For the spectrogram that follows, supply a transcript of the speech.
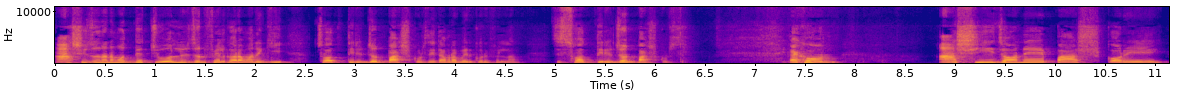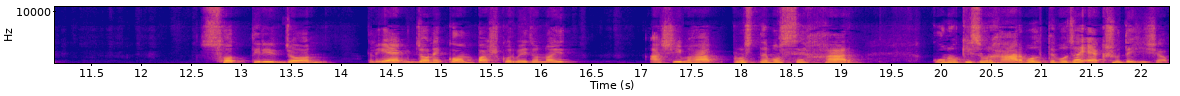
আশি জনের মধ্যে চুয়াল্লিশ জন ফেল করা মানে কি? ছত্রিশ জন পাশ করছে, এটা আমরা বের করে ফেললাম যে ছত্রিশ জন পাশ করছে। এখন আশি জনে পাশ করে ছত্রিশ জন, তাহলে একজনে কম পাশ করবে, এই জন্য আশি ভাগ। প্রশ্নে বসছে হার। কোনো কিছুর হার বলতে বোঝায় একশোতে হিসাব।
